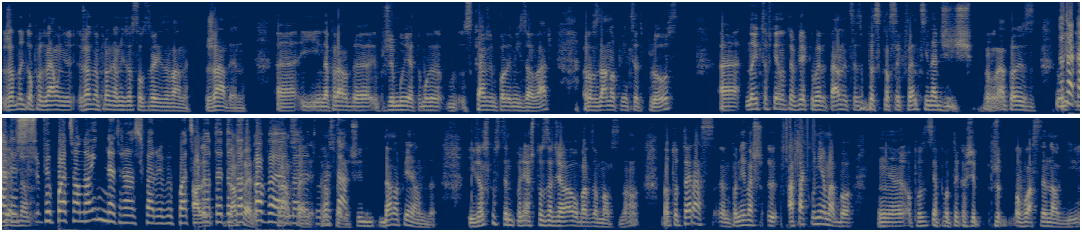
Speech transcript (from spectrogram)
żadnego programu, żaden program nie został zrealizowany, żaden. E, I naprawdę przyjmuję, to mogę z każdym polemizować. Rozdano 500 plus, no i cofnięto wiek emerytalny, co jest bez konsekwencji na dziś. Prawda? To jest no tak, ale jedno... też wypłacono inne transfery, wypłacono ale te dodatkowe transfery, transfery, emerytury. Transfery, tak. Czyli dano pieniądze. I w związku z tym, ponieważ to zadziałało bardzo mocno, no to teraz, ponieważ ataku nie ma, bo opozycja potyka się o własne nogi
